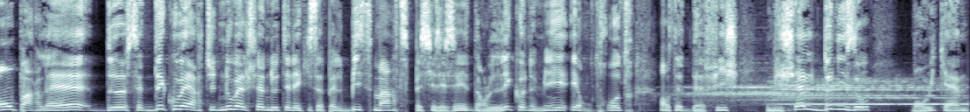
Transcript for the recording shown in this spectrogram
On parlait de cette découverte, une nouvelle chaîne de télé qui s'appelle Bismart, spécialisée dans l'économie et entre autres en tête d'affiche Michel Denisot. Bon week-end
